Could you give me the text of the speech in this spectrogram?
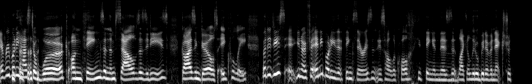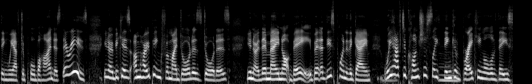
everybody has to work on things and themselves as it is, guys and girls equally. But it is, eh, you know, for anybody that thinks there isn't this whole equality thing and there's Mm. like a little bit of an extra thing we have to pull behind us, there is, you know, because I'm hoping for my daughter's daughters, you know, there may not be, but at this point of the game, Mm. we have to consciously think of breaking all of these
